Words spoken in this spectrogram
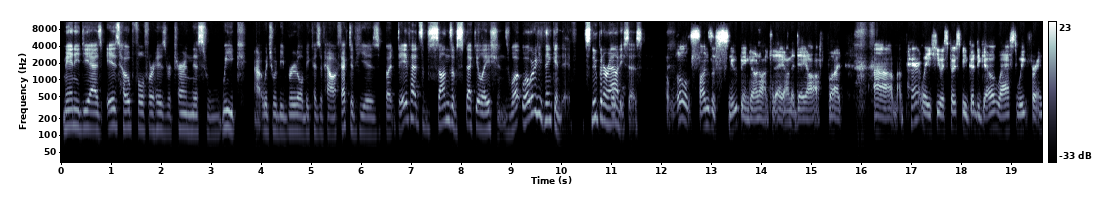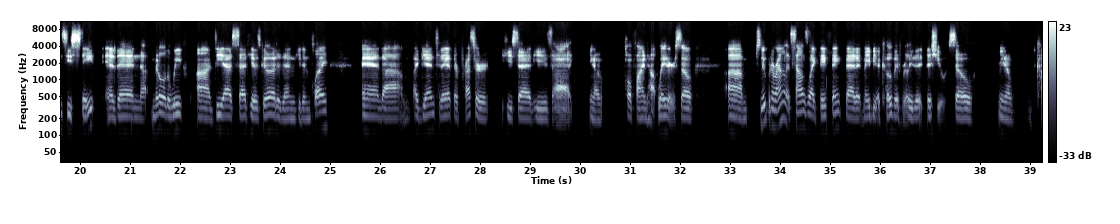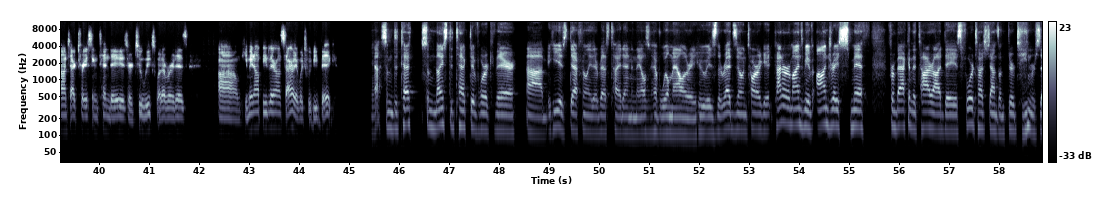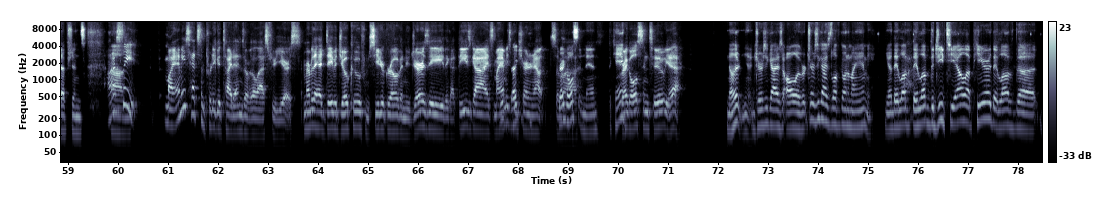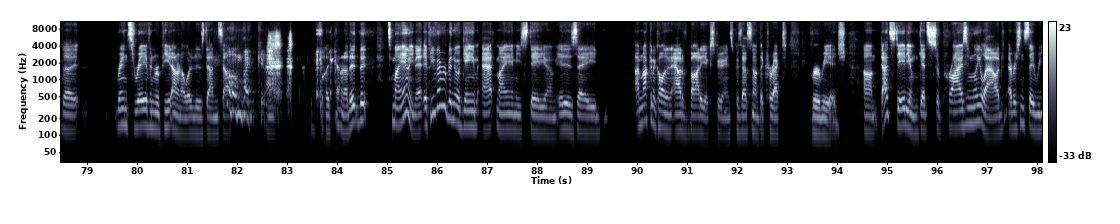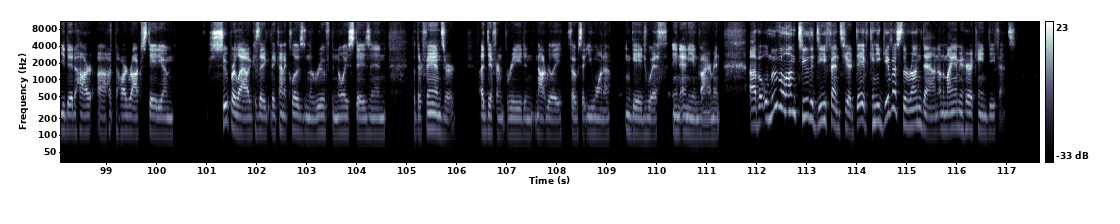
Manny Diaz is hopeful for his return this week, uh, which would be brutal because of how effective he is. But Dave had some sons of speculations. What what were you thinking, Dave? Snooping around, he says a little sons of snooping going on today on the day off, but um, apparently he was supposed to be good to go last week for NC State, and then uh, middle of the week, uh, Diaz said he was good, and then he didn't play. And um, again today at their presser, he said he's uh, you know he'll find out later. So um, snooping around, it sounds like they think that it may be a COVID related issue. So you know contact tracing 10 days or two weeks, whatever it is, um, he may not be there on Saturday, which would be big. Yeah, some detect some nice detective work there. Um, he is definitely their best tight end, and they also have Will Mallory, who is the red zone target. Kind of reminds me of Andre Smith from back in the Tyrod days. Four touchdowns on 13 receptions. Honestly, um, Miami's had some pretty good tight ends over the last few years. I remember they had David Njoku from Cedar Grove in New Jersey. They got these guys. Miami's Greg, been churning out some. Greg uh, Olsen, man, the king. Greg Olsen too. Yeah, another you know, Jersey guys all over. Jersey guys love going to Miami. You know, they love they love the GTL up here. They love the the rinse, rave, and repeat. I don't know what it is down in South. Oh my god! It's like I don't know. They, they, it's Miami, man. If you've ever been to a game at Miami Stadium, it is a. I'm not going to call it an out of body experience because that's not the correct verbiage. Um, that stadium gets surprisingly loud ever since they redid hard, uh, the Hard Rock Stadium super loud because they, they kind of closed in the roof. The noise stays in, but their fans are a different breed and not really folks that you want to engage with in any environment. Uh, but we'll move along to the defense here. Dave, can you give us the rundown on the Miami Hurricane defense?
